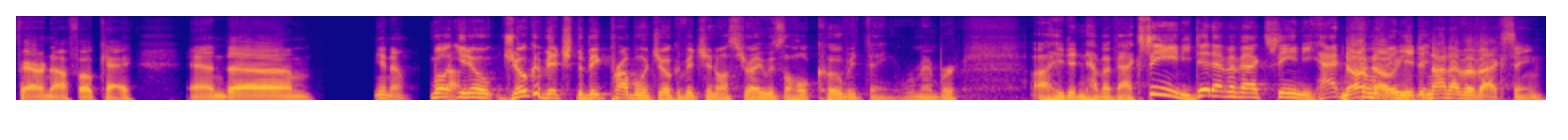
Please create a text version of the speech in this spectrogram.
fair enough, okay. And um, you know, Well, not- you know, Djokovic, the big problem with Djokovic in Australia was the whole COVID thing. Remember? Uh, he didn't have a vaccine. He did have a vaccine. He had no, COVID. no, he did- did not have a vaccine.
